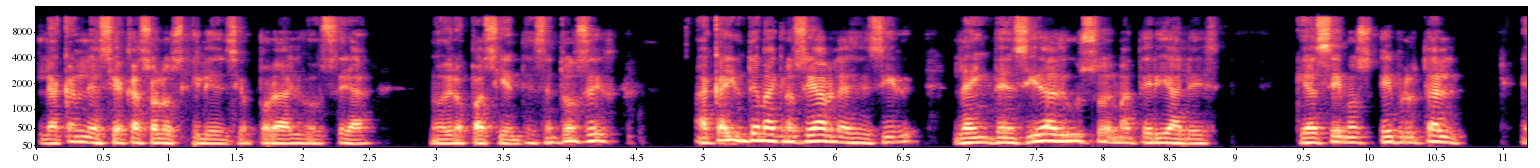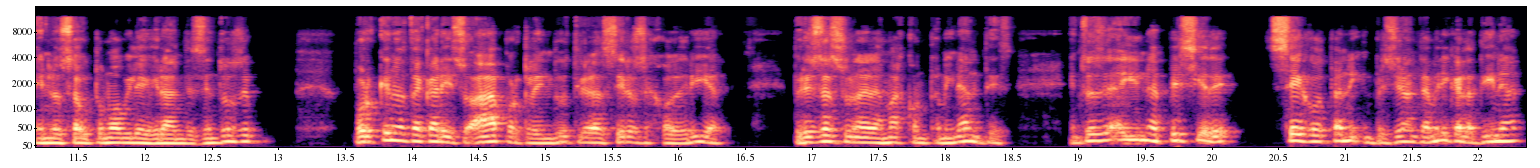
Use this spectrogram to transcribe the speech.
Lacan le hacía caso a los silencios, por algo será uno de los pacientes. Entonces, acá hay un tema que no se habla, es decir, la intensidad de uso de materiales que hacemos es brutal en los automóviles grandes. Entonces, ¿por qué no atacar eso? Ah, porque la industria del acero se jodería pero esa es una de las más contaminantes. Entonces hay una especie de sesgo tan impresionante. América Latina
